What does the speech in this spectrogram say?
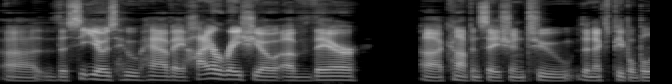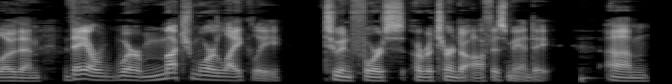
uh, the CEOs who have a higher ratio of their uh, compensation to the next people below them, they are were much more likely to enforce a return to office mandate. Um,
